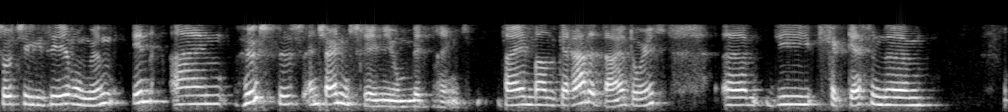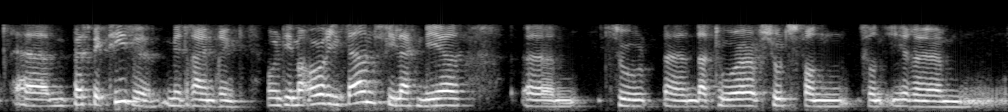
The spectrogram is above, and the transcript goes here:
Sozialisierungen in ein höchstes Entscheidungsgremium mitbringt, weil man gerade dadurch ähm, die vergessene ähm, Perspektive mit reinbringt. Und die Maori werden vielleicht mehr ähm, zu äh, Naturschutz von, von ihren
